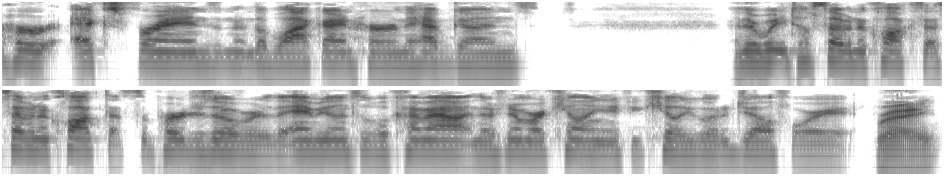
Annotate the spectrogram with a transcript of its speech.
her ex friends and then the black guy and her, and they have guns. And they're waiting until seven o'clock. 'cause at seven o'clock, that's the purge is over. The ambulances will come out and there's no more killing. And if you kill, you go to jail for it. Right.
